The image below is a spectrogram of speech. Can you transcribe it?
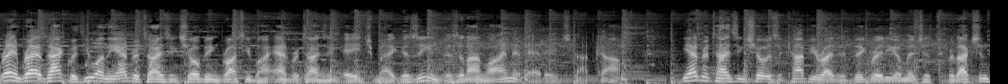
Ray and Brad back with you on the Advertising Show being brought to you by Advertising Age magazine. Visit online at adage.com. The Advertising Show is a copyrighted Big Radio Midgets production.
